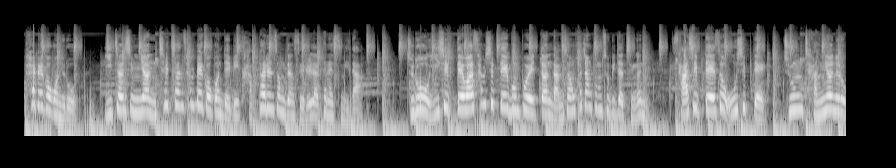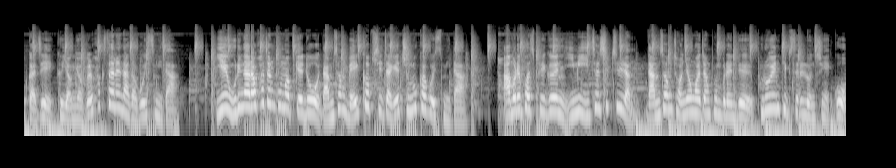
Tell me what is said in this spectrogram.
2,800억 원으로 2010년 7,300억 원 대비 가파른 성장세를 나타냈습니다. 주로 20대와 30대에 분포했던 남성 화장품 소비자층은 40대에서 50대, 중장년으로까지 그 영역을 확산해 나가고 있습니다. 이에 우리나라 화장품 업계도 남성 메이크업 시장에 주목하고 있습니다. 아모레 퍼시픽은 이미 2017년 남성 전용 화장품 브랜드 브로엔팁스를 론칭했고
